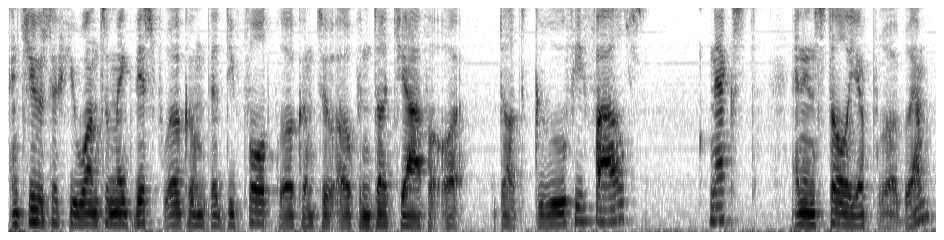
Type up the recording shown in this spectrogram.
and choose if you want to make this program the default program to open .java or .groovy files. Next, and install your program.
